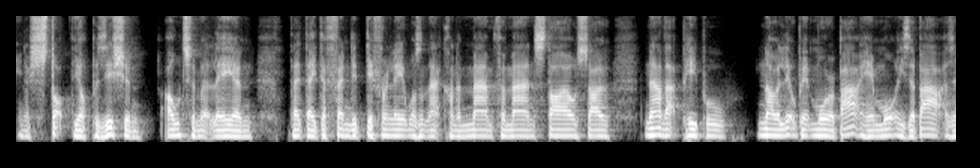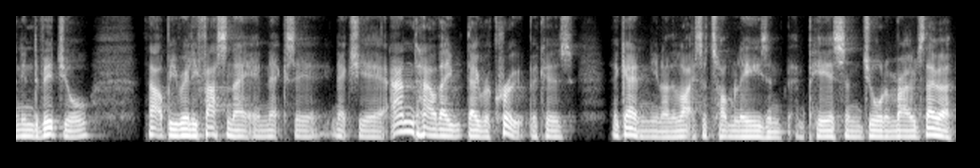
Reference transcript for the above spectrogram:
you know stopped the opposition ultimately, and they, they defended differently. It wasn't that kind of man for man style. So now that people know a little bit more about him, what he's about as an individual, that'll be really fascinating next year. Next year, and how they they recruit because again, you know, the likes of Tom Lees and, and Pearson, Jordan Rhodes, they were,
